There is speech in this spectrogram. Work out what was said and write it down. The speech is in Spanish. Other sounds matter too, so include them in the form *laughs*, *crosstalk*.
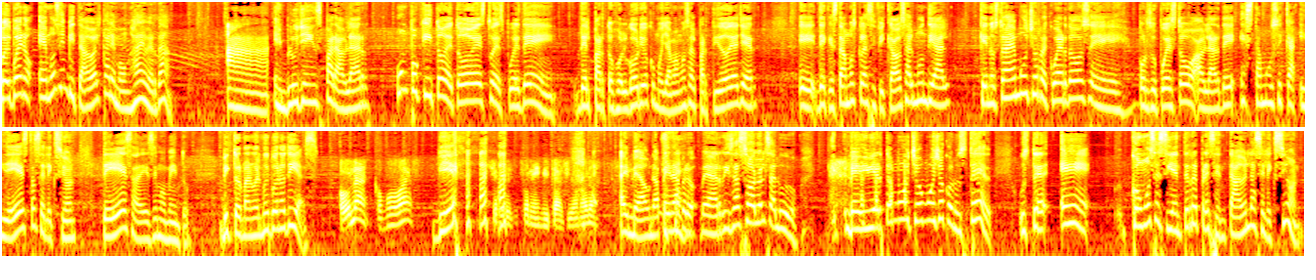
Pues bueno, hemos invitado al Caremonja de verdad a, en Blue Jeans para hablar un poquito de todo esto después de, del parto holgorio, como llamamos al partido de ayer, eh, de que estamos clasificados al Mundial, que nos trae muchos recuerdos, eh, por supuesto, hablar de esta música y de esta selección, de esa, de ese momento. Víctor Manuel, muy buenos días. Hola, ¿cómo vas? Bien. Gracias por la invitación, hola. Ay, me da una pena, pero me da risa solo el saludo. Me divierto mucho, mucho con usted. Usted, eh, ¿cómo se siente representado en la selección?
